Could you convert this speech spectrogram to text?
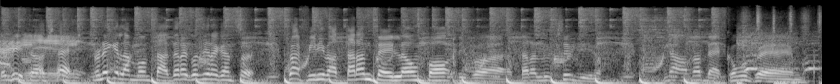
Capito? Cioè, non è che l'ha montato, era così la canzone. Qua finiva a tarantella un po', tipo a tarallucce e vino. No, vabbè, comunque.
